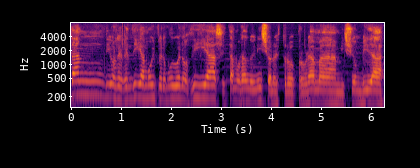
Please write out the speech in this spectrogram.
Hola, hola, ¿cómo están? Dios les bendiga, muy pero muy buenos días. Estamos dando inicio a nuestro programa Misión Vida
